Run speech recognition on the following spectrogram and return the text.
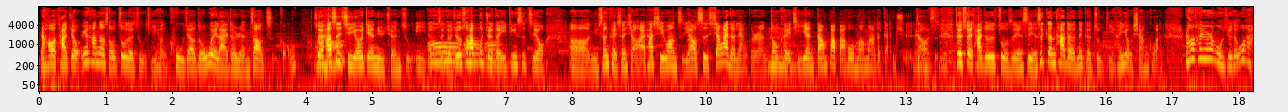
然后他就因为他那时候做的主题很酷，叫做未来的人造子宫，所以。他是其实有一点女权主义的，这个就是说他不觉得一定是只有呃女生可以生小孩，他希望只要是相爱的两个人都可以体验当爸爸或妈妈的感觉，这样子。对，所以他就是做这件事，也是跟他的那个主题很有相关。然后他又让我觉得哇，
